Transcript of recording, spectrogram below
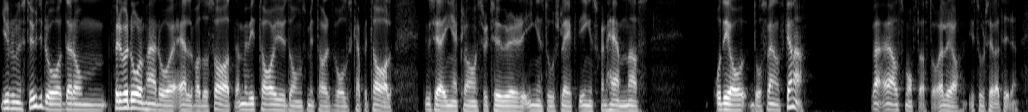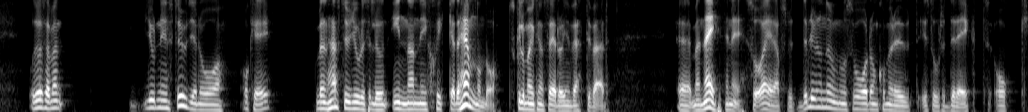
gjorde de en studie då där de, för det var då de här då 11 då sa att ja, men vi tar ju de som inte har ett våldskapital, det vill säga inga klanstrukturer, ingen stor släkt, ingen som kan hämnas. Och det är då svenskarna. Allt som oftast då, eller ja, i stort sett hela tiden. Och då var det så här, men gjorde ni en studie då, okej. Men den här studien gjordes i Lund innan ni skickade hem dem då, skulle man ju kunna säga då i en vettig värld. Eh, men nej, nej, nej, så är det absolut Det blir en ungdomsvård, de kommer ut i stort sett direkt och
